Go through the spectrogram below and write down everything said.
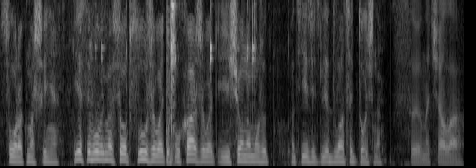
40 машине. Если вовремя все обслуживать, ухаживать, еще она может отъездить лет 20 точно. С начала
